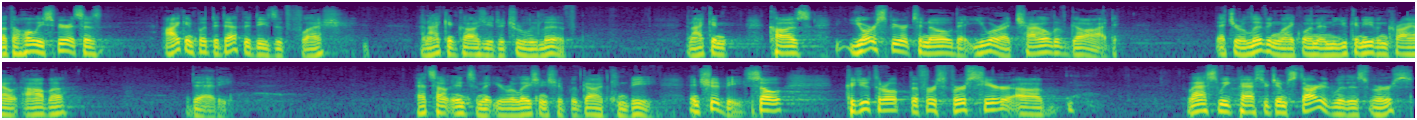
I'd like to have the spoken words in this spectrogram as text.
But the Holy Spirit says, I can put to death the deeds of the flesh, and I can cause you to truly live. And I can cause your spirit to know that you are a child of God, that you're living like one, and you can even cry out, Abba, Daddy. That's how intimate your relationship with God can be and should be. So, could you throw up the first verse here? Uh, last week, Pastor Jim started with this verse.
